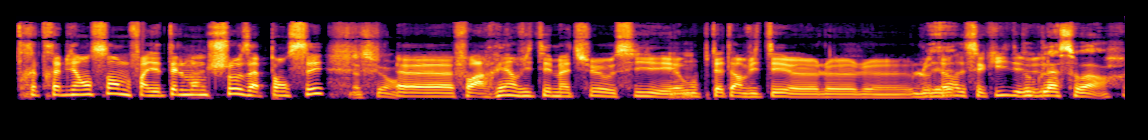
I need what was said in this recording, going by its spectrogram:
très très bien ensemble. Enfin, il y a tellement de choses à penser. Bien sûr. Euh, faudra réinviter Mathieu aussi, et, mhm. ou peut-être inviter euh, l'auteur. C'est qui Douglas Soir.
